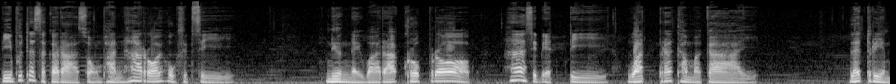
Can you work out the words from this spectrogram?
ปีพุทธศักราช 2564 เนื่องในวาระครบรอบ 51 ปี วัดพระธรรมกาย และเตรียม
